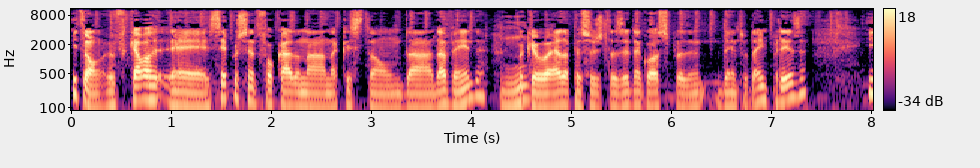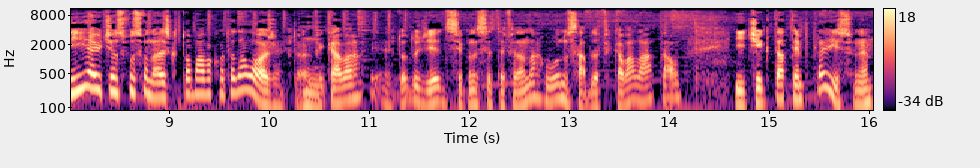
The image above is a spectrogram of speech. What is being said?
Então, eu ficava é, 100% focado na, na questão da, da venda, porque eu era a pessoa de trazer negócios para dentro da empresa. E aí eu tinha os funcionários que tomavam conta da loja. Então eu ficava é, todo dia, de segunda a sexta-feira na rua, no sábado eu ficava lá tal. E tinha que dar tempo para isso, né?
